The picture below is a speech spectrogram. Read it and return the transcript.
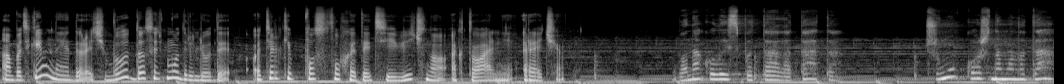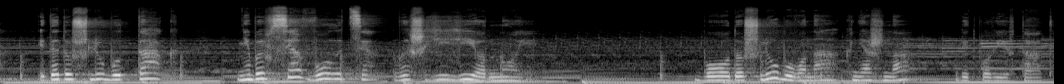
А батьки в неї, до речі, були досить мудрі люди, от тільки послухайте ці вічно актуальні речі. Вона колись питала тата, чому кожна молода іде до шлюбу так, ніби вся вулиця лише її одної. Бо до шлюбу вона княжна, відповів тато.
